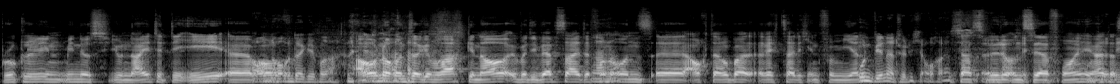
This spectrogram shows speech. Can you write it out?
brooklyn-united.de äh, auch, auch, noch untergebracht. Auch noch untergebracht, genau, über die Webseite von Aha. uns äh, auch darüber rechtzeitig informieren. Und wir natürlich auch als Das würde äh, uns sehr freuen, ja. Das,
